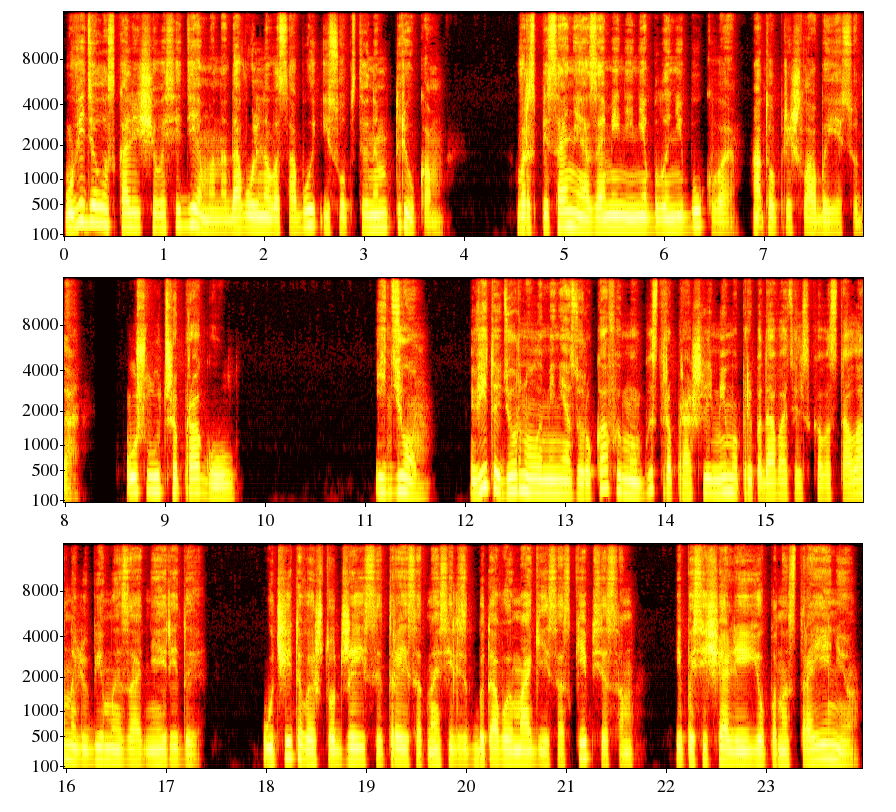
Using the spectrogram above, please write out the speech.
увидела скалящегося демона, довольного собой и собственным трюком. В расписании о замене не было ни буквы, а то пришла бы я сюда. Уж лучше прогул. «Идем». Вита дернула меня за рукав, и мы быстро прошли мимо преподавательского стола на любимые задние ряды. Учитывая, что Джейс и Трейс относились к бытовой магии со скепсисом и посещали ее по настроению,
